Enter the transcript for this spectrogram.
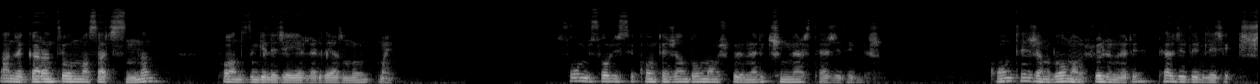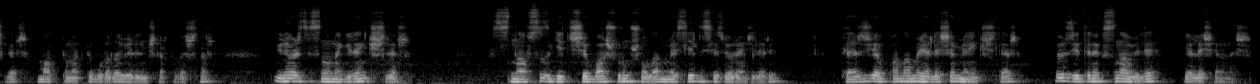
Ancak garanti olması açısından puanınızın geleceği yerleri de yazmayı unutmayın. Son bir soru ise kontenjan dolmamış bölümleri kimler tercih edebilir? Kontenjanı dolmamış bölümleri tercih edebilecek kişiler madde madde burada verilmiş arkadaşlar. Üniversite sınavına giren kişiler, sınavsız geçişe başvurmuş olan meslek lisesi öğrencileri, tercih yapan ama yerleşemeyen kişiler, öz yetenek sınavı ile yerleşenler.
